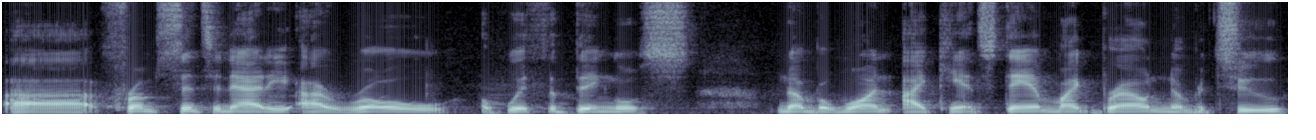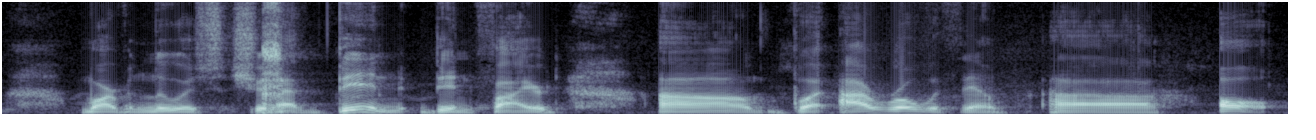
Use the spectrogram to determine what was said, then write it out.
uh, from Cincinnati. I roll with the Bengals. Number one, I can't stand Mike Brown. Number two, Marvin Lewis should have been been fired, um, but I roll with them. Uh, all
